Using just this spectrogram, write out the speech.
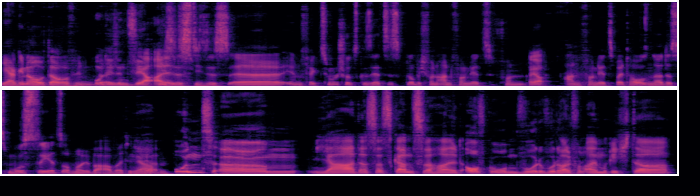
Ja, genau, daraufhin. Und die sind sehr alt. Dieses, dieses äh, Infektionsschutzgesetz ist, glaube ich, von Anfang der, von Ja. Anfang der 2000er. Das musste jetzt auch mal überarbeitet Ja, werden. und ähm, ja, dass das Ganze halt aufgehoben wurde, wurde halt von einem Richter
